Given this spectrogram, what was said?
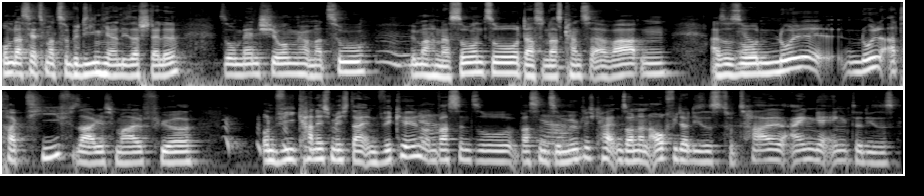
um das jetzt mal zu bedienen hier an dieser Stelle, so Mensch, Jung, hör mal zu, wir machen das so und so, das und das kannst du erwarten. Also so Ja. null, null attraktiv, sage ich mal, für und wie kann ich mich da entwickeln Ja. und was sind so, was sind so Ja. Möglichkeiten, sondern auch wieder dieses total eingeengte, dieses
